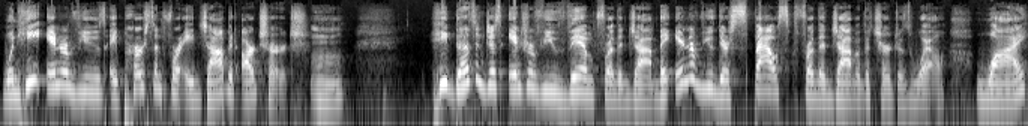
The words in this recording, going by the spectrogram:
when he interviews a person for a job at our church, mm-hmm. He doesn't just interview them for the job. They interview their spouse for the job of the church as well. Why?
